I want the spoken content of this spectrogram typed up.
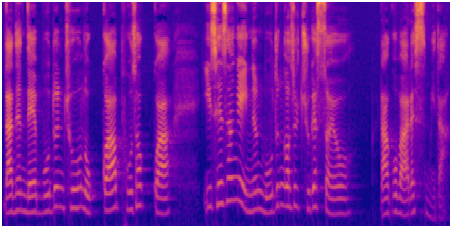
나는 내 모든 좋은 옷과 보석과 이 세상에 있는 모든 것을 주겠어요. 라고 말했습니다.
